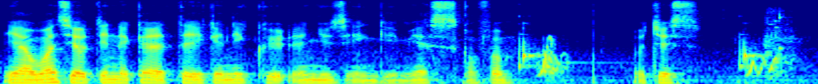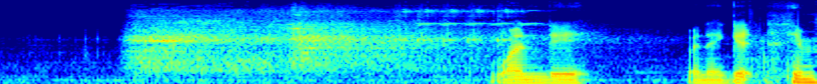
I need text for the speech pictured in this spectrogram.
Yeah, once you obtain the character, you can equip and use it in game. Yes, confirm. Purchase. One day, when I get him.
